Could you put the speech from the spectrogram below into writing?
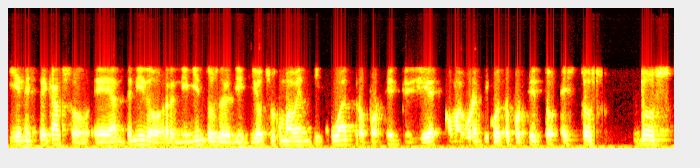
y en este caso eh, han tenido rendimientos del 18,24% y 10,44% estos dos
